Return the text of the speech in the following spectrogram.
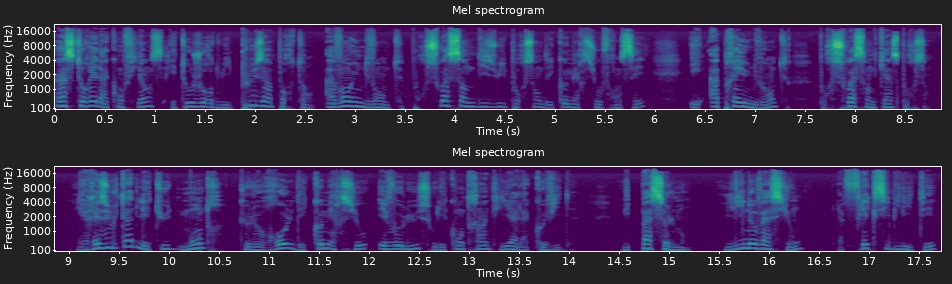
Instaurer la confiance est aujourd'hui plus important avant une vente pour 78% des commerciaux français et après une vente pour 75%. Les résultats de l'étude montrent que le rôle des commerciaux évolue sous les contraintes liées à la Covid. Mais pas seulement. L'innovation, la flexibilité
